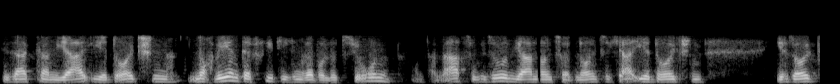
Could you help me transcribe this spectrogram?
gesagt haben, ja, ihr Deutschen, noch während der friedlichen Revolution und danach sowieso im Jahr 1990, ja, ihr Deutschen, ihr sollt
